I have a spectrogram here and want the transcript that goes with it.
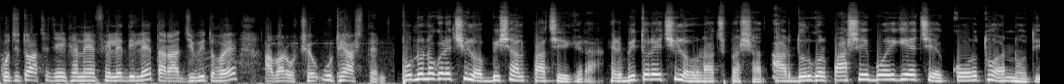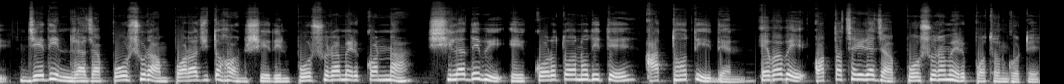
কথিত আছে যে এখানে ফেলে দিলে তারা জীবিত হয়ে আবার হচ্ছে উঠে আসতেন। পূর্ণনগরে ছিল বিশাল প্রাচীর ঘেরা। এর ভিতরে ছিল রাজপ্রাসাদ। আর দুর্গর পাশেই বয়ে গিয়েছে করথুয়া নদী। যেদিন রাজা পরশুরাম পরাজিত হন সেদিন পরশুরামের কন্যা শিলাদেবী এই করতোয়া নদীতে আত্মহতি দেন। এভাবে অত্যাচারী রাজা পরশুরামের পতন ঘটে।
